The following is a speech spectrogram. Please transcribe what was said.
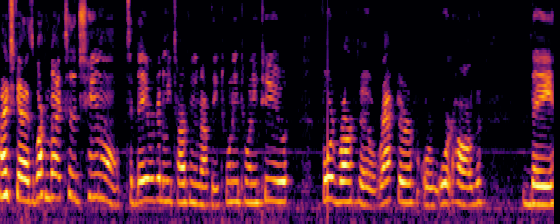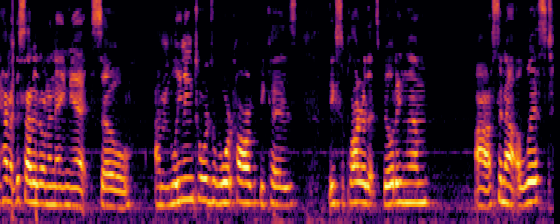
Alright guys, welcome back to the channel. Today we're going to be talking about the 2022 Ford Bronco Raptor or Warthog. They haven't decided on a name yet, so I'm leaning towards Warthog because the supplier that's building them uh, sent out a list,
